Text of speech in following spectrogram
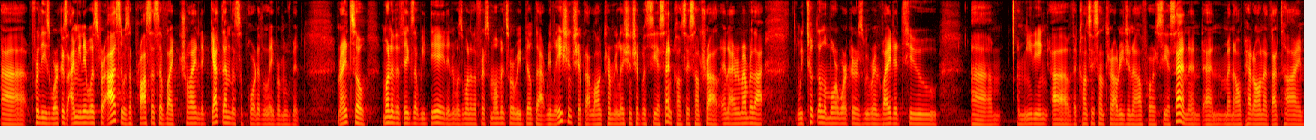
uh, for these workers. I mean, it was for us, it was a process of like trying to get them the support of the labor movement, right? So one of the things that we did, and it was one of the first moments where we built that relationship, that long-term relationship with CSN, Conseil Central. And I remember that we took the Lamour workers, we were invited to um, a meeting of the Conseil Central Regional for CSN and, and Manon Perron at that time,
